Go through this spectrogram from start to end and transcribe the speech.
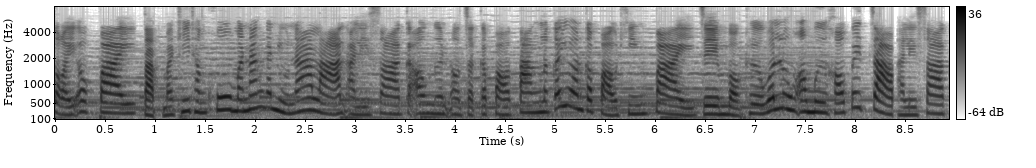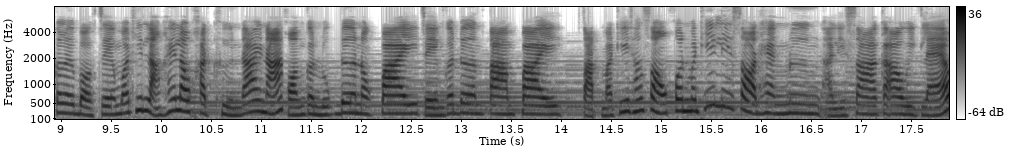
จอยออกไป ตัดมาที่ทั้งคู่มานั่งกันอยู่หน้าร้านอลิซาก็เอาเงินออกจากกระเป๋าตังค์แล้วก็โยนกระเป๋าทิ้งไป เจมบอกเธอว่าลุงเอามือเขาไปจับอลิซาก็เลยบอกเจมว่าที่หลังให้เราขัดขืนได้นะ พร้อมกับลุกเดินออกไป เจมก็เดินตามไปตัดมาที่ทั้งสองคนมาที่รีสอร์ทแห่งหนึ่งอลิซาก็เอาอีกแล้ว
